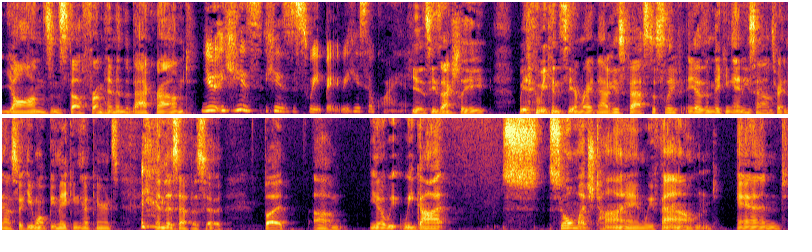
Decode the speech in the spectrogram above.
yawns and stuff from him in the background. you he's he's a sweet baby he's so quiet He is. He's actually. We, we can see him right now. He's fast asleep. He isn't making any sounds right now, so he won't be making an appearance in this episode. But um, you know, we we got s- so much time we found, and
